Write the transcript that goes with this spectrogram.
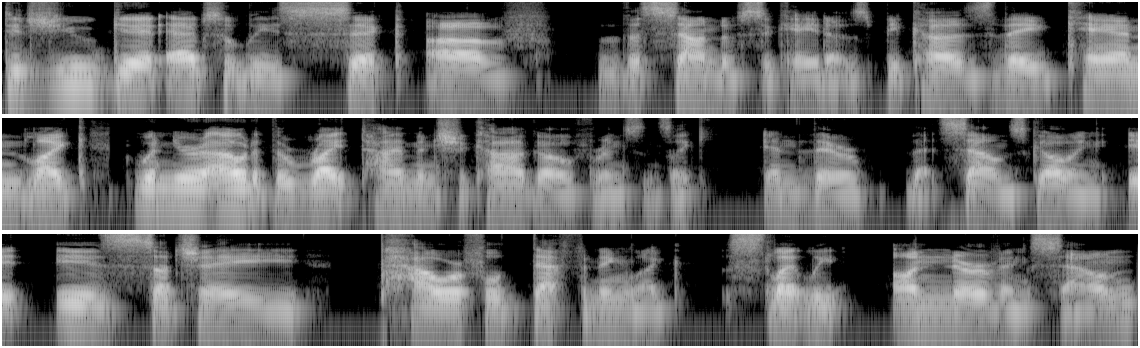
did you get absolutely sick of the sound of cicadas because they can like when you're out at the right time in Chicago, for instance, like and there that sound's going, it is such a powerful, deafening, like slightly unnerving sound.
